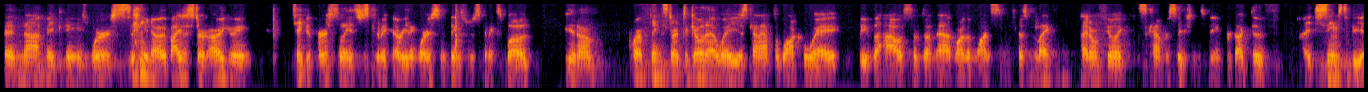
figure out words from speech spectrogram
and not make things worse. you know, if I just start arguing, take it personally, it's just going to make everything worse and things are just going to explode. You know, or if things start to go that way, you just kind of have to walk away, leave the house. I've done that more than once. Just like I don't feel like this conversation is being productive. It seems to be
